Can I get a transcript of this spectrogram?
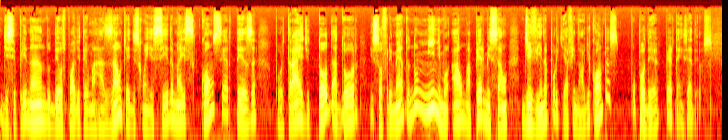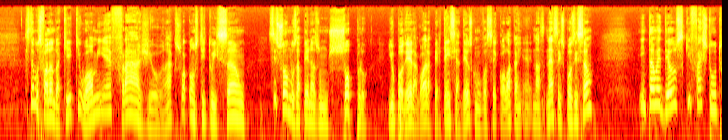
disciplinando, Deus pode ter uma razão que é desconhecida, mas com certeza por trás de toda dor e sofrimento, no mínimo há uma permissão divina, porque afinal de contas, o poder pertence a Deus. Estamos falando aqui que o homem é frágil, né? sua constituição. Se somos apenas um sopro e o poder agora pertence a Deus, como você coloca eh, nessa exposição, então é Deus que faz tudo.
